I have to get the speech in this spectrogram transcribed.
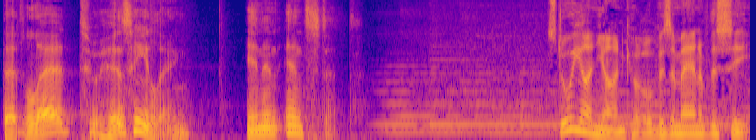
that led to his healing in an instant. Stoyan Yankov is a man of the sea,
